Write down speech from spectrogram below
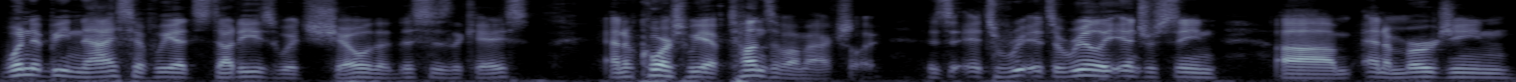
wouldn't it be nice if we had studies which show that this is the case? And of course, we have tons of them actually. It's it's re- it's a really interesting um, and emerging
